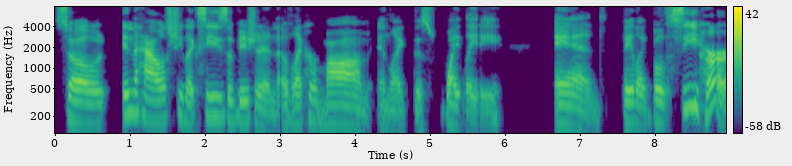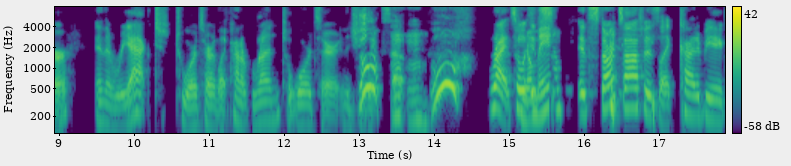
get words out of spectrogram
So in the house, she like sees a vision of like her mom and like this white lady, and they like both see her and then react towards her, like kind of run towards her, and then she Ooh, wakes up. Ooh. Right. So no, it's, it starts off as like kind of being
